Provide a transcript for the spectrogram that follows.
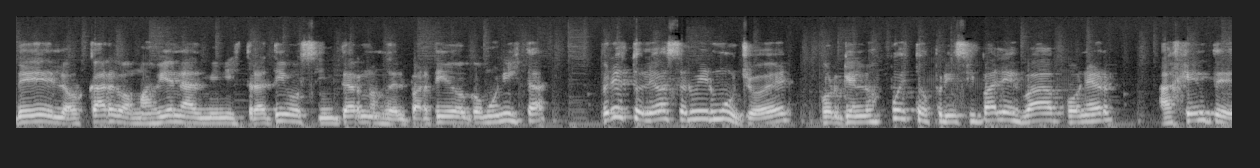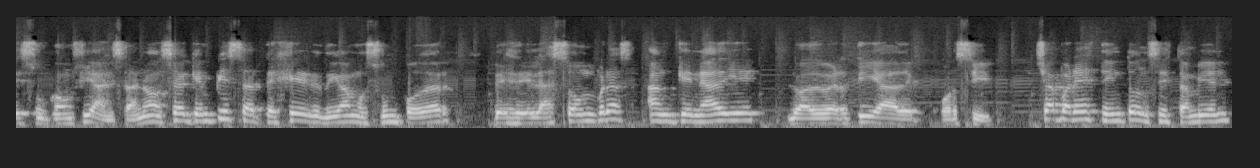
de los cargos más bien administrativos internos del Partido Comunista, pero esto le va a servir mucho, ¿eh? porque en los puestos principales va a poner a gente de su confianza, ¿no? O sea que empieza a tejer, digamos, un poder desde las sombras, aunque nadie lo advertía de por sí. Ya para este entonces también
